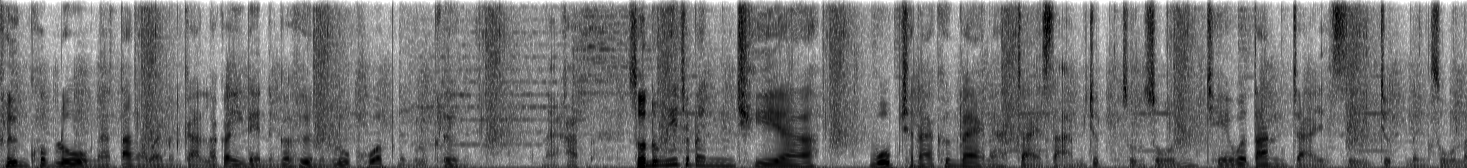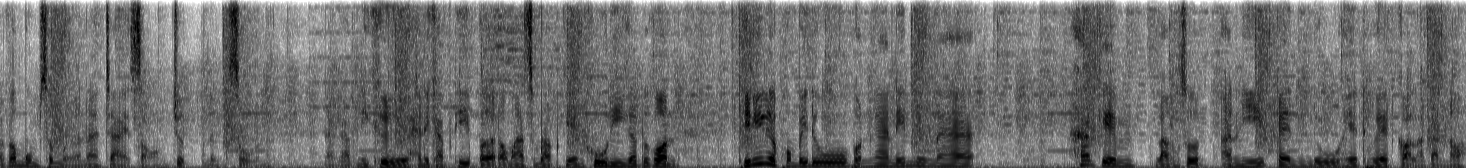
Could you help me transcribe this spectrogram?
ครึ่งควบลูกนะตั้งเอาไว้เหมือนกัน แล้วก็อีกเด่นหนึ่งก็คือ 1 ลูกควบ 1 ลูกครึ่งนะครับส่วนตรงนี้จะเป็นเชียร์วูฟชนะครึ่งแรกนะจ่าย 3.00 เชียร์เวอร์ตันจ่าย 4.10 แล้วก็มุมเสมอนะจ่าย 2.10 นะครับนี่คือแฮนดิคัพที่เปิดออกมาสำหรับเกมคู่นี้ครับทุกคน ทีนี้เดี๋ยวผมไปดูผลงานนิดนึงนะฮะ5เกมหลังสุดอันนี้เป็นดู head to head ก่อนแล้วกันเนาะ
